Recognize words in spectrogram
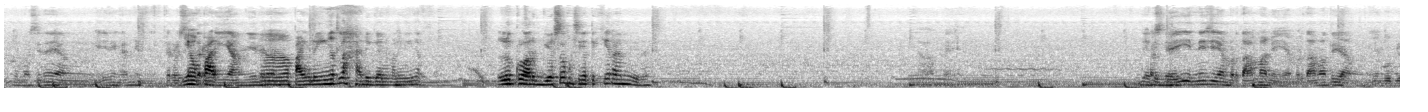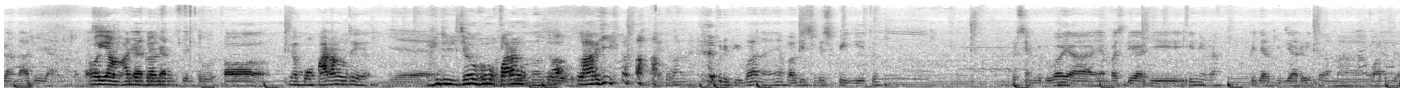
itu maksudnya yang ini kan yang terus Yang pa- gitu Eh, kan. paling inget lah adegan paling inget. Lu keluar bioskop masih kepikiran gitu. ya Di pas adegan- kayak ini sih yang pertama nih yang pertama tuh yang yang gue bilang tadi kan pas Oh, yang di adegan- pintu tol yang bawa parang tuh ya. iya Di jauh bawa parang tuh. la- lari. Nah, itu kan itu creepy banget nanya pagi sepi-sepi gitu terus yang kedua ya yang pas dia di inilah kejar-kejar itu sama warga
